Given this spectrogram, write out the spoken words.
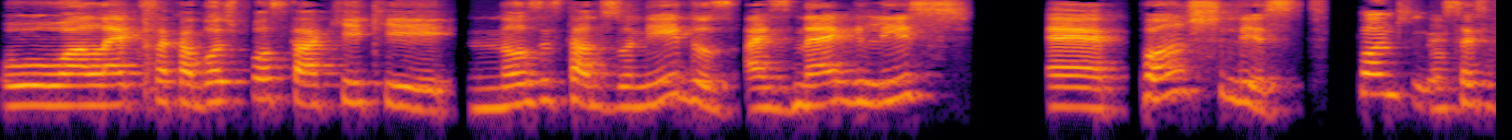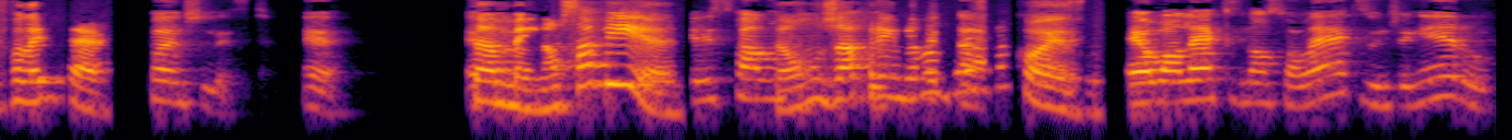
o Alex acabou de postar aqui que nos Estados Unidos a snag list é punch list. Punch list. Não sei se eu falei certo. Punch list, é. É Também não sabia. Eles falam então já aprendemos a mesma coisa. É o Alex, nosso Alex, o engenheiro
